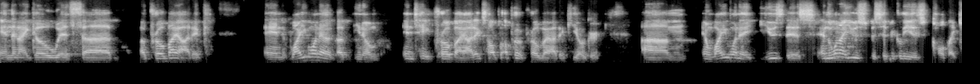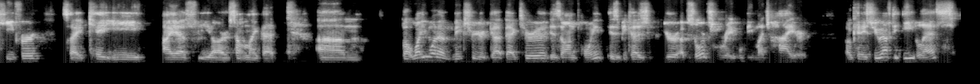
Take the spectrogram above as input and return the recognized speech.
and then I go with uh, a probiotic. And why you want to uh, you know intake probiotics? I'll, I'll put probiotic yogurt. Um, and why you want to use this. And the one I use specifically is called like kefir. It's like K E I F E R, something like that. Um, but why you want to make sure your gut bacteria is on point is because your absorption rate will be much higher. Okay, so you have to eat less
